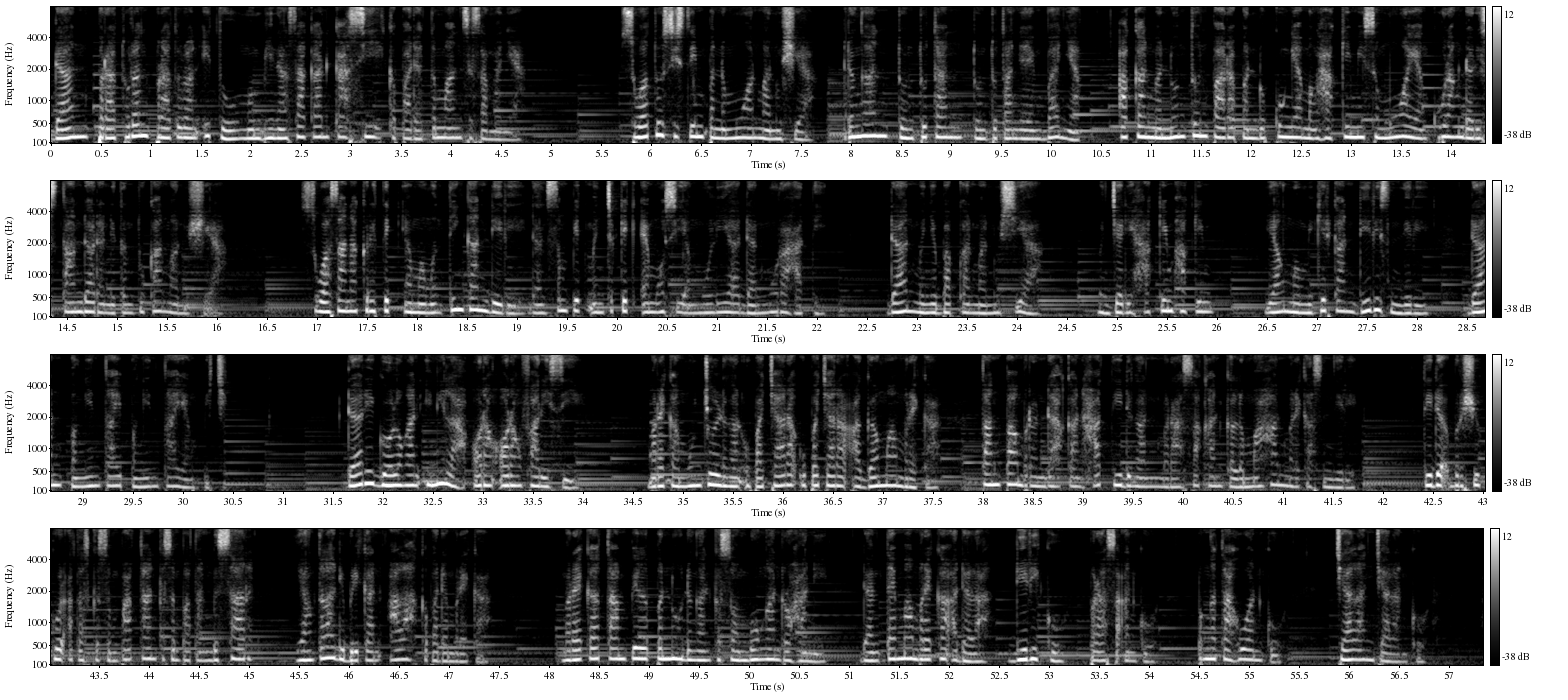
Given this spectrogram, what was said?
dan peraturan-peraturan itu membinasakan kasih kepada teman sesamanya. Suatu sistem penemuan manusia dengan tuntutan-tuntutannya yang banyak akan menuntun para pendukungnya menghakimi semua yang kurang dari standar yang ditentukan manusia. Suasana kritik yang mementingkan diri dan sempit mencekik emosi yang mulia dan murah hati, dan menyebabkan manusia menjadi hakim-hakim yang memikirkan diri sendiri dan pengintai-pengintai yang picik. Dari golongan inilah orang-orang Farisi. Mereka muncul dengan upacara-upacara agama mereka tanpa merendahkan hati dengan merasakan kelemahan mereka sendiri, tidak bersyukur atas kesempatan-kesempatan besar yang telah diberikan Allah kepada mereka. Mereka tampil penuh dengan kesombongan rohani, dan tema mereka adalah diriku, perasaanku, pengetahuanku, jalan-jalanku.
